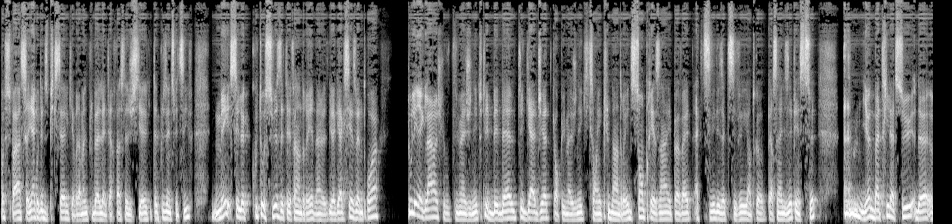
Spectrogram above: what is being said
pas super. C'est rien à côté du Pixel qui a vraiment une plus belle interface logicielle, qui est peut-être plus intuitive. Mais c'est le couteau suisse des téléphones Android. Hein. Le Galaxy S23, tous les réglages que vous pouvez imaginer, toutes les bébelles, tous les gadgets qu'on peut imaginer qui sont inclus dans Android sont présents et peuvent être activés, désactivés, en tout cas personnalisés, puis ainsi de suite. il y a une batterie là-dessus de,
